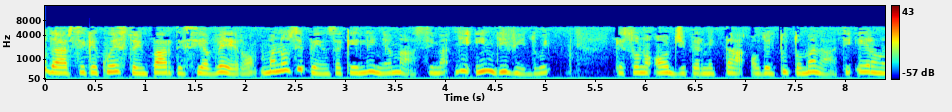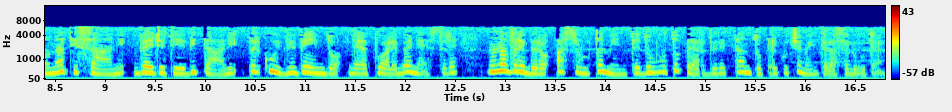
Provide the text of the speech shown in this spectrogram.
Può darsi che questo in parte sia vero, ma non si pensa che in linea massima gli individui che sono oggi per metà o del tutto malati erano nati sani, vegeti e vitali, per cui vivendo nell'attuale benessere non avrebbero assolutamente dovuto perdere tanto precocemente la salute.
